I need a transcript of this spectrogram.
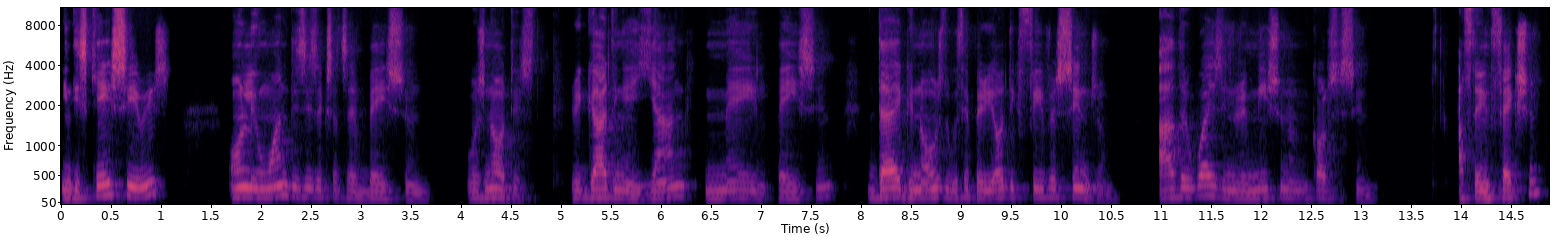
In this case series, only one disease exacerbation was noticed regarding a young male patient diagnosed with a periodic fever syndrome otherwise in remission on colchicine. After infection,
